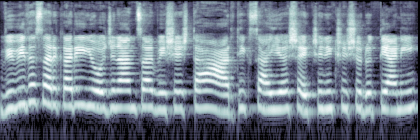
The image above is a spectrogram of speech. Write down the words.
विविध सरकारी योजनांचा विशेषतः आर्थिक सहाय्य शैक्षणिक शिष्यवृत्ती आणि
